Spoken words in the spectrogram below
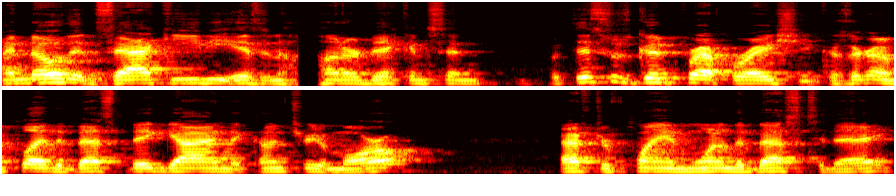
I know that Zach Edey isn't Hunter Dickinson, but this was good preparation because they're going to play the best big guy in the country tomorrow after playing one of the best today.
